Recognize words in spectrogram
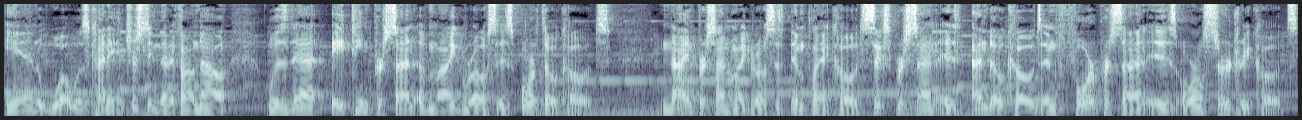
And what was kind of interesting that I found out was that 18% of my gross is ortho codes. 9% of my gross is implant codes, 6% is endo codes, and 4% is oral surgery codes.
